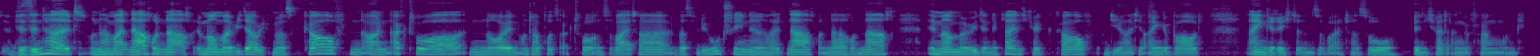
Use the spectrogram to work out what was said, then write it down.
wir sind halt und haben halt nach und nach immer mal wieder habe ich mir was gekauft, einen neuen Aktor, einen neuen Unterputzaktor und so weiter, was für die Hutschiene, halt nach und nach und nach immer mal wieder eine Kleinigkeit gekauft und die halt hier eingebaut, eingerichtet und so weiter. So bin ich halt angefangen und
